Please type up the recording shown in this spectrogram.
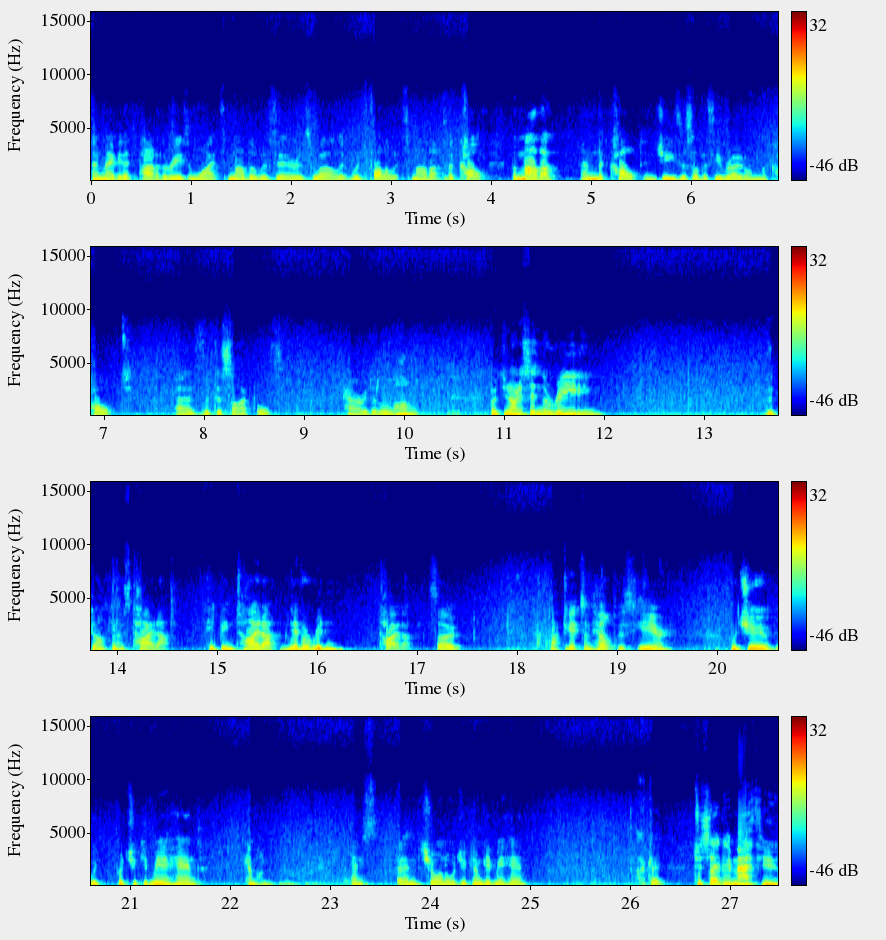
And maybe that's part of the reason why its mother was there as well. It would follow its mother. The colt, the mother and the colt. And Jesus obviously rode on the colt as the disciples carried it along. But you notice in the reading, the donkey was tied up. He'd been tied up, never ridden, tied up. So I have to get some helpers here. Would you, would, would you give me a hand? Come on. And, and Shauna, would you come give me a hand? Okay. Just say there, Matthew,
